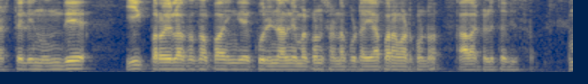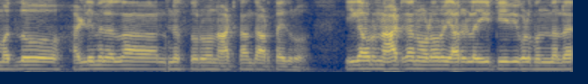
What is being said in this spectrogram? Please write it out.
ಕಷ್ಟದಲ್ಲಿ ನೊಂದಿ ಈಗ ಪರವಾಗಿಲ್ಲ ಸರ್, ಸ್ವಲ್ಪ ಹಿಂಗೆ ಕೂಲಿ ನಾಲ್ನೆ ಮಾಡ್ಕೊಂಡು ಸಣ್ಣ ಪುಟ್ಟ ವ್ಯಾಪಾರ ಮಾಡ್ಕೊಂಡು ಕಾಲ ಕಳಿತೀವಿ ಸರ್. ಮೊದಲು ಹಳ್ಳಿ ಮೇಲೆಲ್ಲ ನೆನೆಸ್ತರು ನಾಟಕ ಅಂತ ಆಡ್ತಾ ಇದ್ರು. ಈಗ ಅವರು ನಾಟಕ ನೋಡೋರು ಇಲ್ಲ. ಈ ಟಿವಿಗಳು ಬಂದ್ಮೇಲೆ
